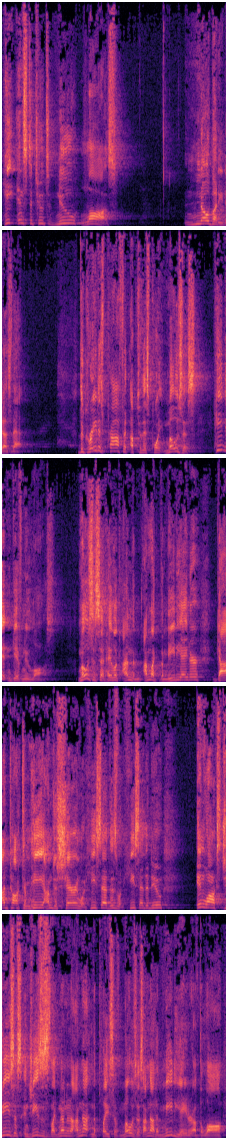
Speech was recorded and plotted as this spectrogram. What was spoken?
he institutes new laws. Nobody does that. The greatest prophet up to this point, Moses, he didn't give new laws. Moses said, Hey, look, I'm, the, I'm like the mediator. God talked to me. I'm just sharing what he said. This is what he said to do. In walks Jesus, and Jesus is like, no, no, no, I'm not in the place of Moses. I'm not a mediator of the law.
